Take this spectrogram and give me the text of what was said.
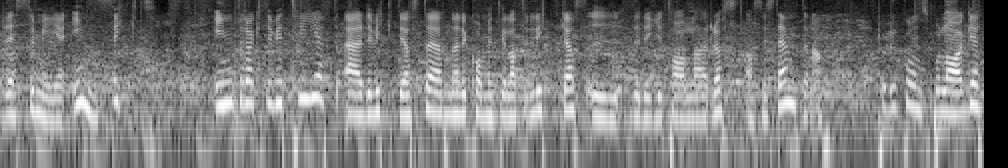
Resumé Insikt. Interaktivitet är det viktigaste när det kommer till att lyckas i de digitala röstassistenterna. Produktionsbolaget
